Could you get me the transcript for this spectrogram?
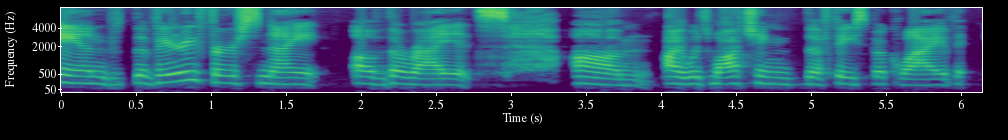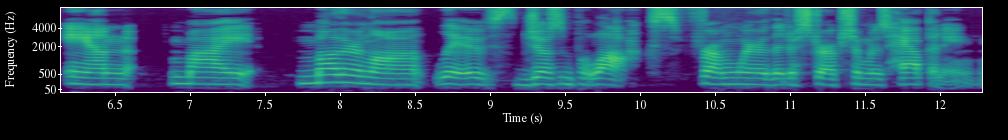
And the very first night of the riots, um, I was watching the Facebook Live, and my mother in law lives just blocks from where the destruction was happening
